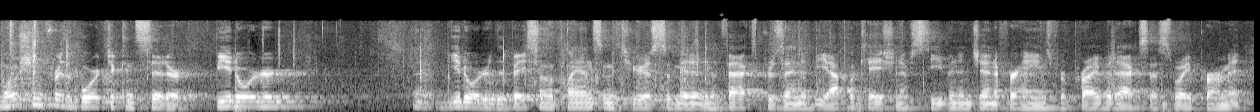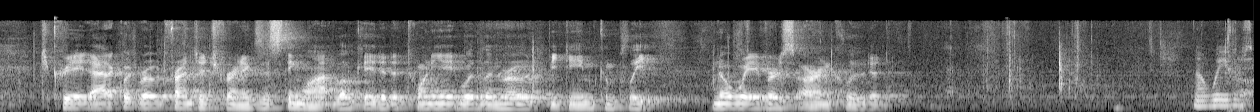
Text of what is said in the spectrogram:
Motion for the board to consider, be it ordered, uh, be it ordered that based on the plans and materials submitted and the facts presented, the application of Stephen and Jennifer Haynes for private access way permit to create adequate road frontage for an existing lot located at 28 Woodland Road be deemed complete. No waivers are included. No waivers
